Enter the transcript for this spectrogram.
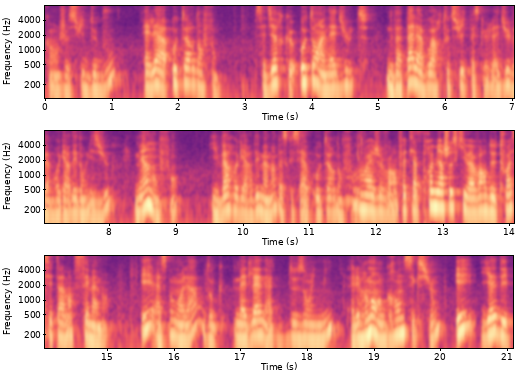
quand je suis debout, elle est à hauteur d'enfant. C'est-à-dire que autant un adulte ne va pas la voir tout de suite parce que l'adulte va me regarder dans les yeux, mais un enfant, il va regarder ma main parce que c'est à hauteur d'enfant. Ouais, je vois. En fait, la première chose qu'il va voir de toi, c'est ta main. C'est ma main. Et à ce moment-là, donc Madeleine a deux ans et demi, elle est vraiment en grande section, et il y a des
